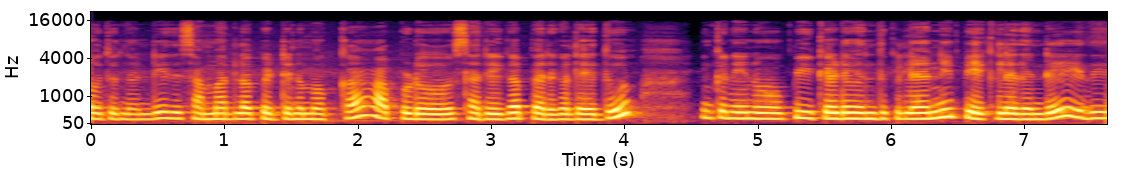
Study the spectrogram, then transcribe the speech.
అవుతుందండి. ఇది సమ్మర్లో పెట్టిన మొక్క అప్పుడు సరిగా పెరగలేదు. ఇంకా నేను పీకేయడం ఎందుకులే అని పీకలేదండి. ఇది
